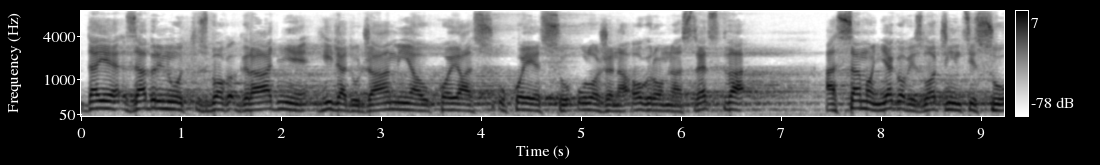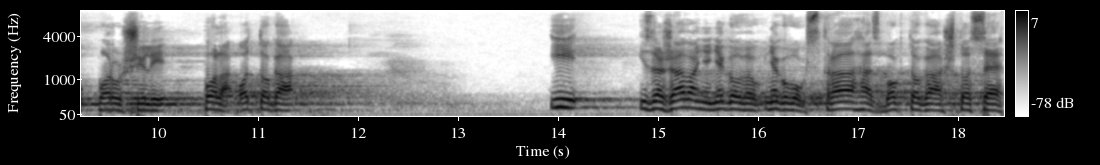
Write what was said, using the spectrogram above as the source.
da je zabrinut zbog gradnje hiljadu džamija u, koja, u koje su uložena ogromna sredstva, a samo njegovi zločinci su porušili pola od toga. I izražavanje njegovog, njegovog straha zbog toga što se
